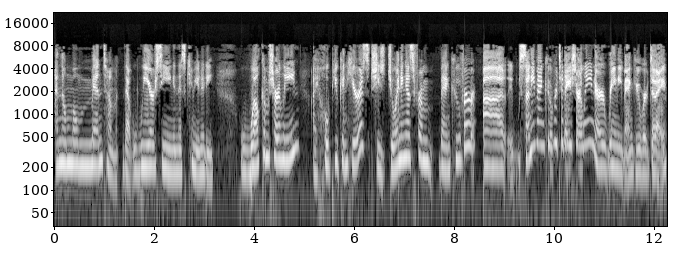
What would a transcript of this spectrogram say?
and the momentum that we are seeing in this community. Welcome, Charlene. I hope you can hear us. She's joining us from Vancouver. Uh, sunny Vancouver today, Charlene, or rainy Vancouver today?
